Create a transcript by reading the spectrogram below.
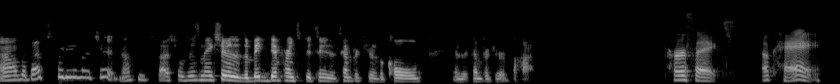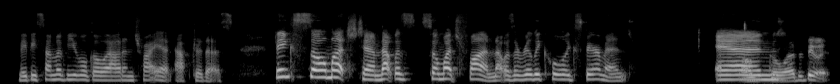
Uh, but that's pretty much it. Nothing special. Just make sure there's a big difference between the temperature of the cold and the temperature of the hot. Perfect. Okay. Maybe some of you will go out and try it after this. Thanks so much, Tim. That was so much fun. That was a really cool experiment. I'm And glad to do it.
